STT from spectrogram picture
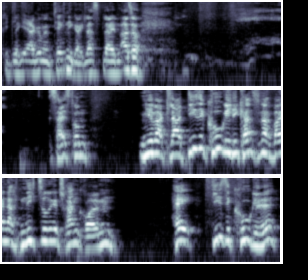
Krieg gleich Ärger mit dem Techniker, ich lass bleiben. Also, das heißt drum, mir war klar, diese Kugel, die kannst du nach Weihnachten nicht zurück in den Schrank räumen. Hey, diese Kugel,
